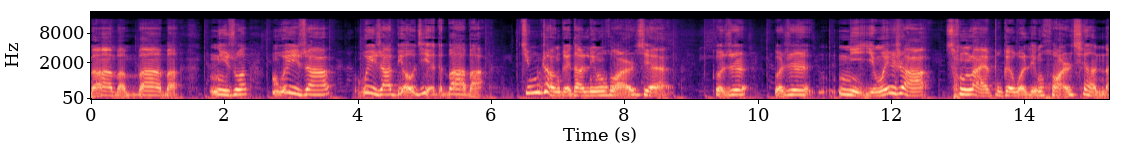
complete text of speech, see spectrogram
爸爸爸爸，你说为啥为啥表姐的爸爸经常给他零花钱，可是可是你因为啥从来不给我零花钱呢？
